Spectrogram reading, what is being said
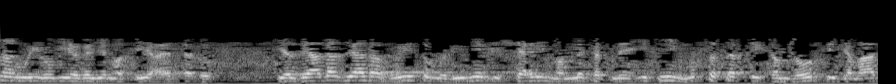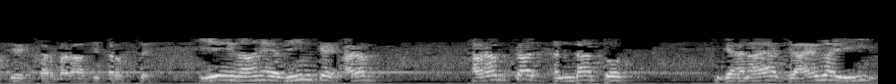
نہ ہوئی ہوگی اگر یہ مسیح آیا تھا تو یہ زیادہ زیادہ ہوئی تو مدینے کی شہری مملکت میں اتنی مختصر سی، کمزور سی جماعت کے سربراہ کی طرف سے۔ یہ ایران عظیم کے عرب عرب کا جھنڈا تو گہنایا جائے گا ہی،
